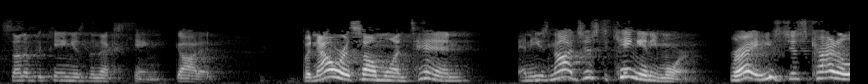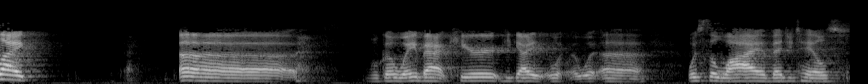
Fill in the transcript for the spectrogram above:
Son of the king is the next king. Got it. But now we're at Psalm 110, and he's not just a king anymore, right? He's just kind of like, uh, we'll go way back here. You guys, uh, what's the lie of VeggieTales?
